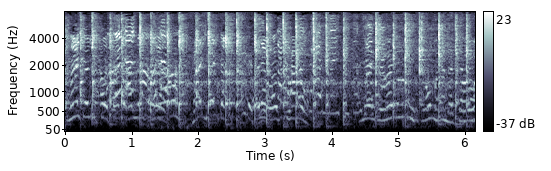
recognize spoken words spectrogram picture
ના જમી તો તારે આમ નહીં કરે. ના જઈ તા. અલ્યા વળતા હારો. અલ્યા વેવાઈ કેવો મને નચાવો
